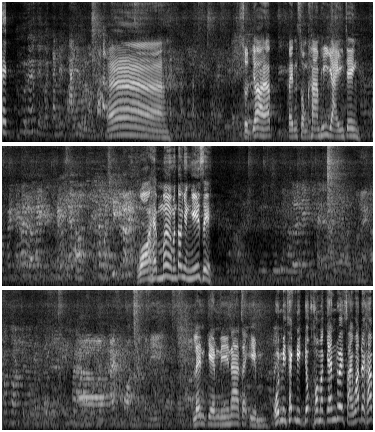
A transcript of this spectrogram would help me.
ด็กๆอ่าสุดยอดครับ เป็นสงครามที่ใหญ่จริงๆวอ r h แฮมเมอร์มันต้องอย่างนี้สิ เล่นเกมนี้น่าจะอิ่ม โอ้ยมีเทคนิคยกคอมมาแกนด้วยสายวัดด้วยครับ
